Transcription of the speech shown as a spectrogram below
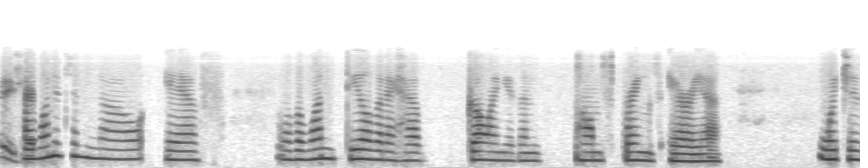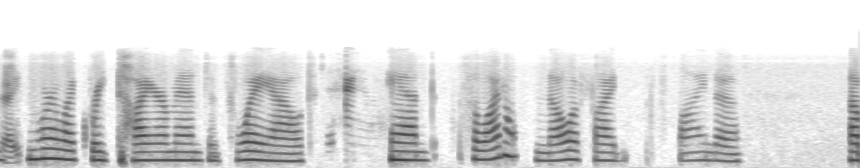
Hey, I wanted to know if, well, the one deal that I have going is in Palm Springs area, which is Okay. more like retirement. It's way out, and so I don't know if I'd find a a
